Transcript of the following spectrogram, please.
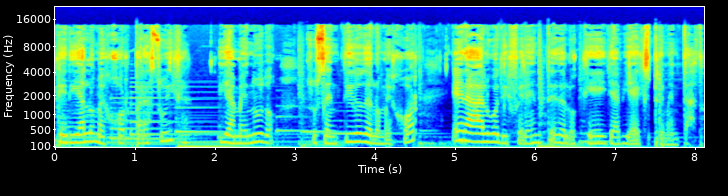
quería lo mejor para su hija y a menudo su sentido de lo mejor era algo diferente de lo que ella había experimentado.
